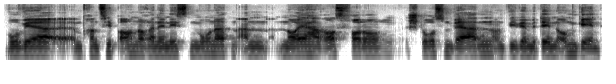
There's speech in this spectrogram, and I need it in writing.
wo wir äh, im Prinzip auch noch in den nächsten Monaten an neue Herausforderungen stoßen werden und wie wir mit denen umgehen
